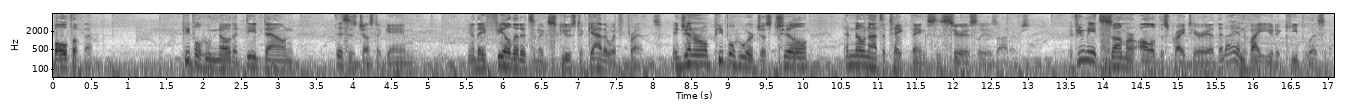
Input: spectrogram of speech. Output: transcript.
both of them people who know that deep down, this is just a game. You know, they feel that it's an excuse to gather with friends. In general, people who are just chill and know not to take things as seriously as others. If you meet some or all of this criteria, then I invite you to keep listening.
